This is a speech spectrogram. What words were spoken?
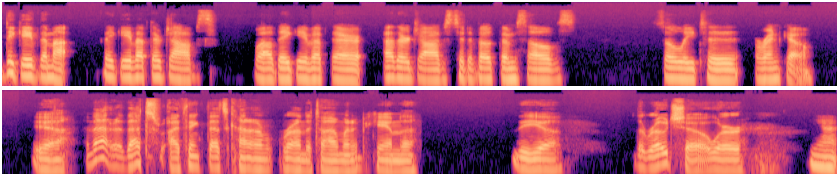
they gave them up. They gave up their jobs. Well, they gave up their other jobs to devote themselves solely to Orenco. Yeah, and that that's I think that's kind of around the time when it became the the uh, the road show where Yeah.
